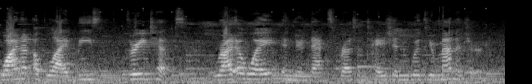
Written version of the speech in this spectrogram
Why not apply these three tips right away in your next presentation with your manager?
